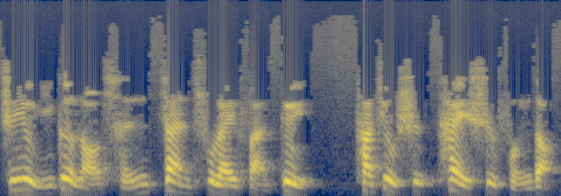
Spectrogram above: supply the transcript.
只有一个老臣站出来反对，他就是太师冯道。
